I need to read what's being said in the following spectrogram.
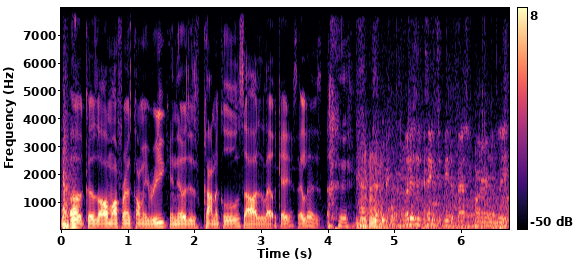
Because uh, all my friends call me Riq, and it was just kind of cool. So I was like, okay, say less. what does it take to be the best punter in the league?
